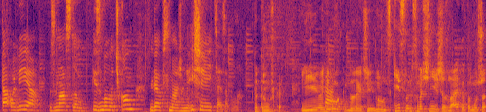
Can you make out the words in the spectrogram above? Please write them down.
та олія з маслом і з молочком для обсмаження. І ще яйце забула. Петрушка. І огірок, до речі, ну з кислим смачніше, знаєте, тому що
